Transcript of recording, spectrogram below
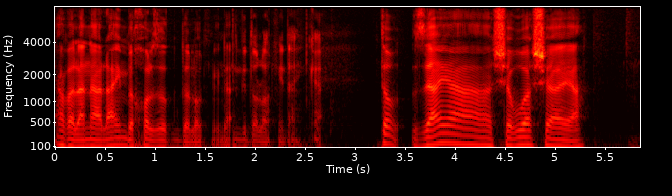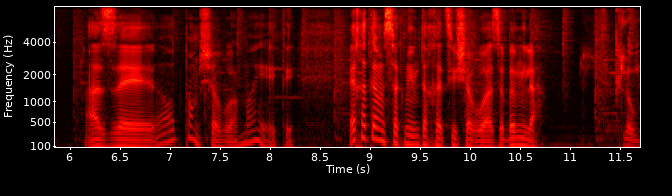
אבל הנעליים בכל זאת גדולות מדי. גדולות מדי, כן. טוב, זה היה השבוע שהיה. אז uh, עוד פעם שבוע, מה יהיה איתי? איך אתם מסכמים את החצי שבוע הזה במילה? כלום.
